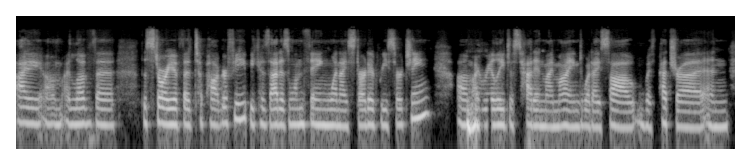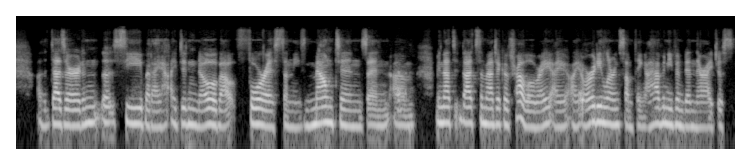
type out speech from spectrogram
I um, I love the the story of the topography because that is one thing when I started researching, um, mm-hmm. I really just had in my mind what I saw with Petra and uh, the desert and the sea, but I I didn't know about forests and these mountains, and um, I mean that's that's the magic of travel, right? I I already learned something. I haven't even been there. I just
